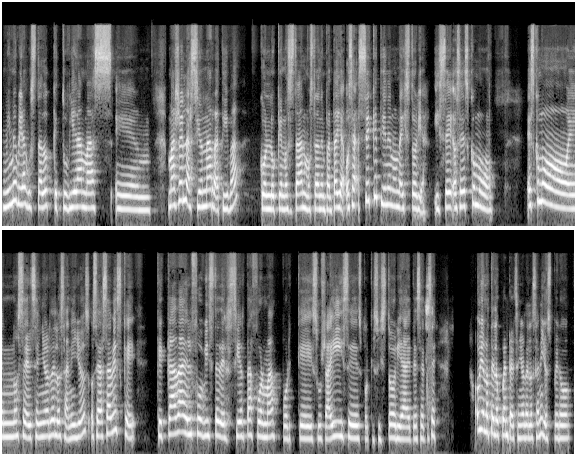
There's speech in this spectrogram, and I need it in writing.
mí me hubiera gustado que tuviera más, em, más relación narrativa con lo que nos estaban mostrando en pantalla. O sea, sé que tienen una historia y sé, o sea, es como, es como en, no sé, El Señor de los Anillos. O sea, sabes que que cada elfo viste de cierta forma porque sus raíces, porque su historia, etc. etc. Obvio no te lo cuenta el Señor de los Anillos, pero,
